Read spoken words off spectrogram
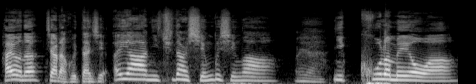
还有呢，家长会担心，哎呀，你去那儿行不行啊？哎呀，你哭了没有啊？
